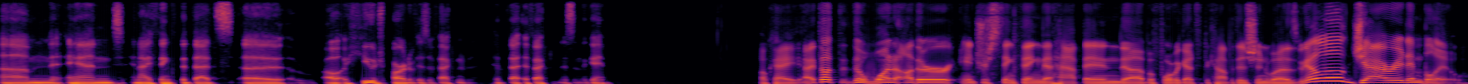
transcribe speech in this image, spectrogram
Um, and and I think that that's a, a huge part of his effectiveness effectiveness in the game. Okay. I thought that the one other interesting thing that happened uh, before we got to the competition was we got a little Jared and Blue.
